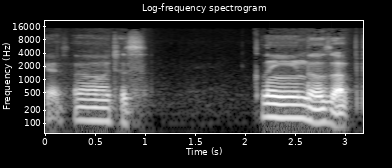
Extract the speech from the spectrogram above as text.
okay, so just clean those up.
